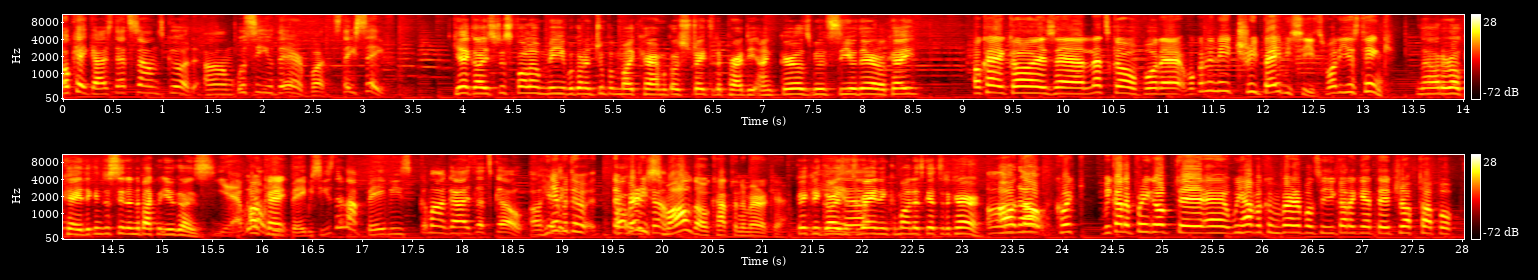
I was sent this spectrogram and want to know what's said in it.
Okay, guys, that sounds good. Um, we'll see you there, but stay safe. Yeah, guys, just follow me. We're going to jump in my car and we'll go straight to the party. And girls, we'll see you there, okay? Okay, guys, uh, let's go. But uh, we're gonna need three baby seats. What do you think? No, they're okay. They can just sit in the back with you guys. Yeah, we don't need baby seats. They're not babies. Come on, guys, let's go. Oh, here Yeah, they but they're, they're oh, very they small, though, Captain America. Quickly, guys, Yeah. it's raining. Come on, let's get to the car. Oh, Oh, no. quick! We gotta bring up the. Uh, we have a convertible, so you gotta get the drop top up. Oh,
